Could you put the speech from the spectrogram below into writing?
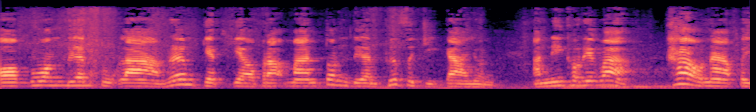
ออกรวงเดือนตุลาเริ่มเก็บเกี่ยวประมาณต้นเดือนพฤศจิกายน อันนี้เขาเรียกว่า ข้าวนาปี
